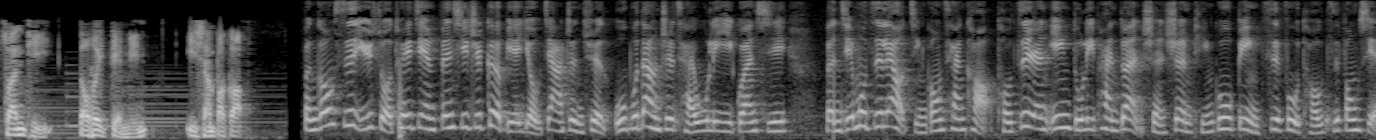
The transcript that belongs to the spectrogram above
专题。都会点名。以上报告。本公司与所推荐分析之个别有价证券无不当之财务利益关系。本节目资料仅供参考，投资人应独立判断、审慎评估并自负投资风险。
